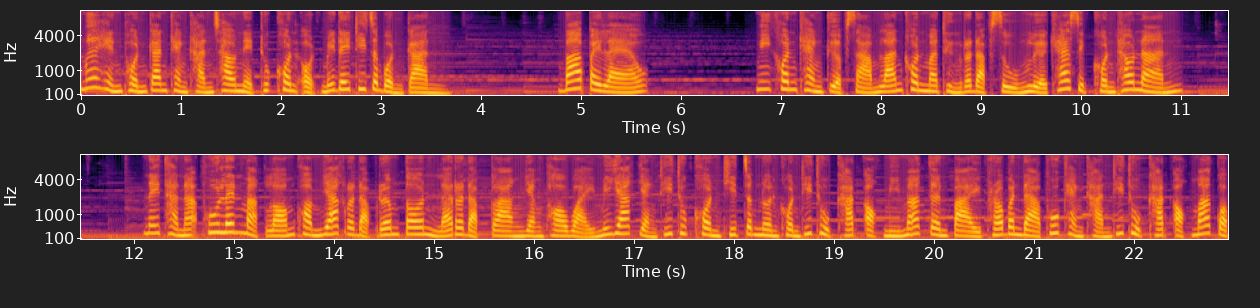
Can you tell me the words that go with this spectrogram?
เมื่อเห็นผลการแข่งขันชาวเน็ตทุกคนอดไม่ได้ที่จะบ่นกัน บ้าไปแล้ว มีคนแข่งเกือบ 3 ล้านคนมาถึงระดับสูงเหลือแค่ 10 คนเท่านั้น ในฐานะผู้เล่นหมากล้อมความยากระดับเริ่มต้น และระดับกลางยังพอไหวไม่ยากอย่างที่ทุกคนคิดจำนวนคนที่ถูกคัดออกมีมากเกินไป เพราะบรรดาผู้แข่งขันที่ถูกคัดออกมากกว่า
